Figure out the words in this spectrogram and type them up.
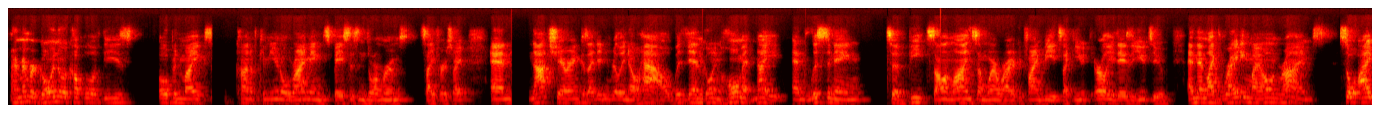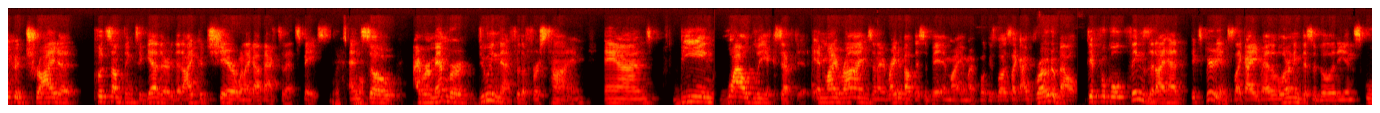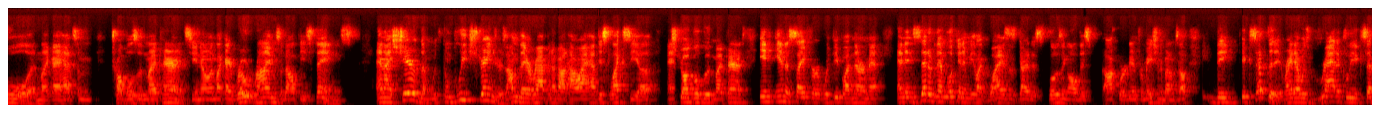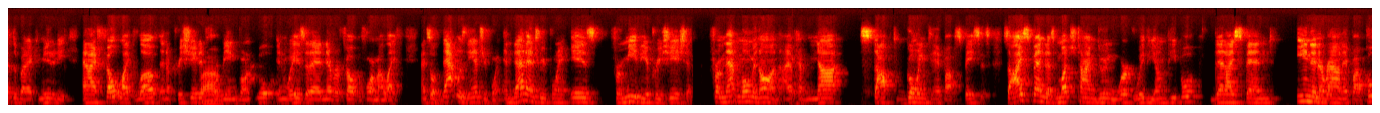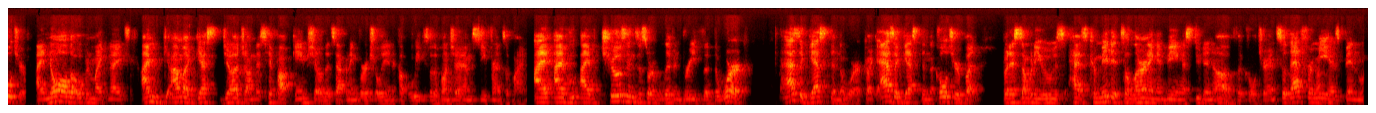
I remember going to a couple of these open mics, kind of communal rhyming spaces in dorm rooms, ciphers, right? And not sharing because I didn't really know how, but then going home at night and listening to beats online somewhere where I could find beats like you early days of YouTube, and then like writing my own rhymes so I could try to put something together that I could share when I got back to that space. That's And cool. so I remember doing that for the first time and being wildly accepted. And my rhymes, and I write about this a bit in my in my book as well. It's like I wrote about difficult things that I had experienced. Like I had a learning disability in school, and like I had some troubles with my parents, you know, and like I wrote rhymes about these things and I shared them with complete strangers. I'm there rapping about how I have dyslexia and struggled with my parents in, in a cipher with people I've never met. And instead of them looking at me like, why is this guy disclosing all this awkward information about himself? They accepted it, right? I was radically accepted by a community and I felt like loved and appreciated Wow. for being vulnerable in ways that I had never felt before in my life. And so that was the entry point. And that entry point is for me the appreciation. From that moment on, I have not stopped going to hip hop spaces. So I spend as much time doing work with young people that I spend in and around hip hop culture. I know all the open mic nights. I'm I'm a guest judge on this hip hop game show that's happening virtually in a couple weeks with a bunch of MC friends of mine. I, I've I've chosen to sort of live and breathe the, the work as a guest in the work, like as a guest in the culture, but but as somebody who's has committed to learning and being a student of the culture. And so that for me has been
